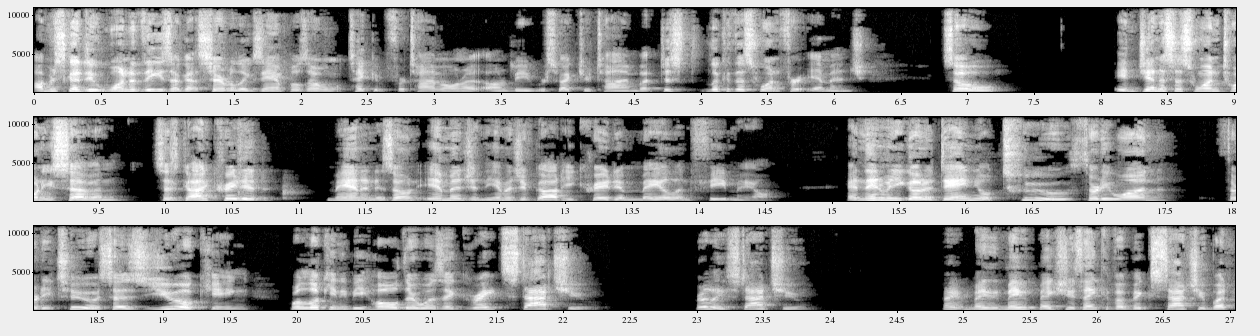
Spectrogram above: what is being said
I'm just going to do one of these. I've got several examples. I won't take it for time. I want to, I want to be respect your time, but just look at this one for image. So in Genesis 1:27 it says God created man in his own image in the image of God he created male and female. And then when you go to Daniel 2, 31, 32, it says, You, O king, were looking and behold, there was a great statue. Really, statue. Right? Maybe, maybe makes you think of a big statue, but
